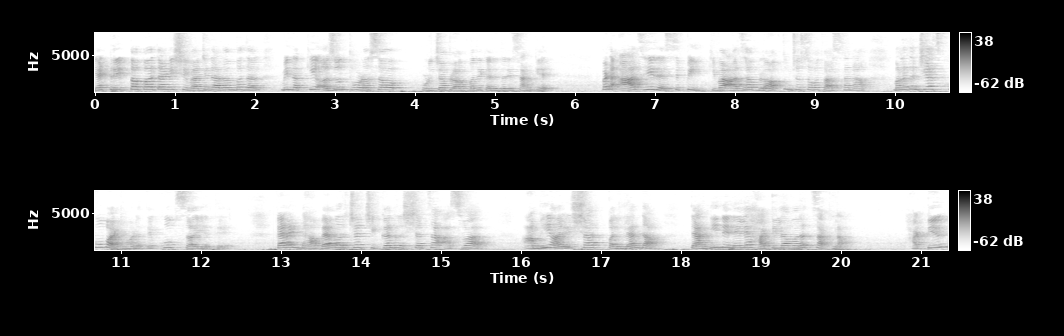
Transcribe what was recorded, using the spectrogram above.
या ट्रिपबाबत आणि शिवाजी दादांबद्दल मी नक्की अजून थोडंसं पुढच्या ब्लॉगमध्ये कधीतरी सांगेन. पण आज ही रेसिपी किंवा आज हा ब्लॉग तुमच्यासोबत वाचताना मला त्यांची आज खूप आठवण येते खूप सय येते. कारण ढाब्यावरच्या चिकन रश्श्याचा आस्वाद आम्ही आयुष्यात पहिल्यांदा त्यांनी नेलेल्या हाटीलावरच चाकला हाटील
